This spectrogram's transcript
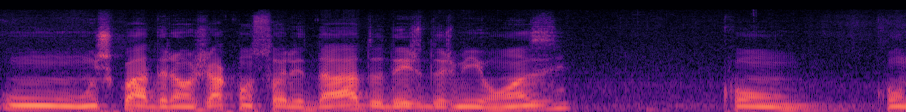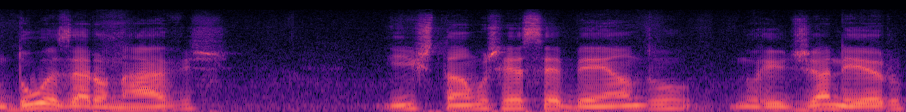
um, um esquadrão já consolidado desde 2011, com, com duas aeronaves, e estamos recebendo no Rio de Janeiro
